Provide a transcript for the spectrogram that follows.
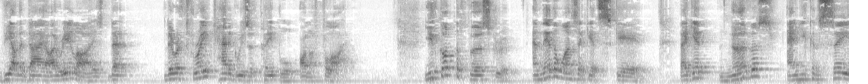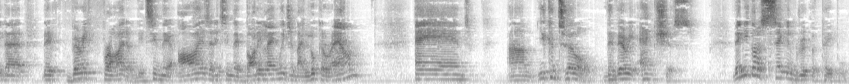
the other day, I realized that there are three categories of people on a flight. You've got the first group, and they're the ones that get scared. They get nervous, and you can see that they're very frightened. It's in their eyes and it's in their body language, and they look around, and um, you can tell they're very anxious. Then you've got a second group of people,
